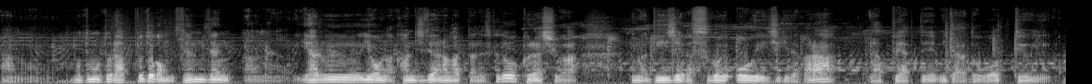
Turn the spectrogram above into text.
あの、もともとラップとかも全然、あの、やるような感じではなかったんですけど、クラッシュが、今 DJ がすごい多い時期だから、ラップやってみたらどう？っていうふうに、こ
